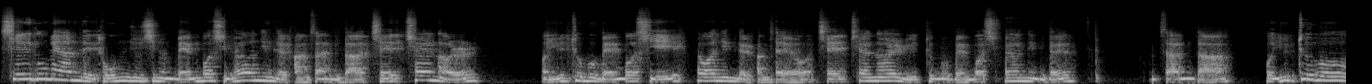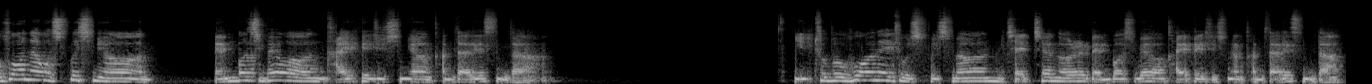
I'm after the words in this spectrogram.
실구매하는데 도움 주시는 멤버십 회원님들 감사합니다. 제 채널 어, 유튜브 멤버십 회원님들 감사해요. 제 채널 유튜브 멤버십 회원님들 감사합니다. 뭐 유튜브 후원하고 싶으시면 멤버십 회원 가입해 주시면 감사하겠습니다. 유튜브 후원해 주고 싶으시면 제 채널 membership 회원 가입해 주시면 감사하겠습니다.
